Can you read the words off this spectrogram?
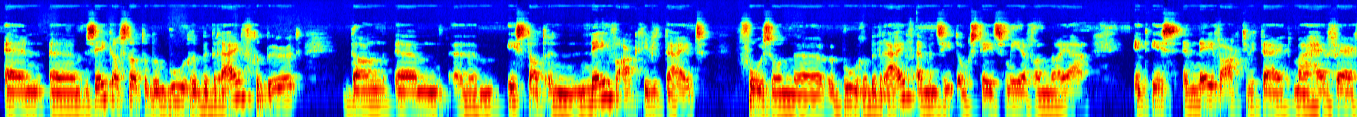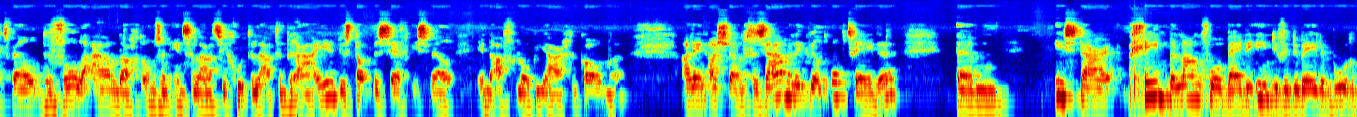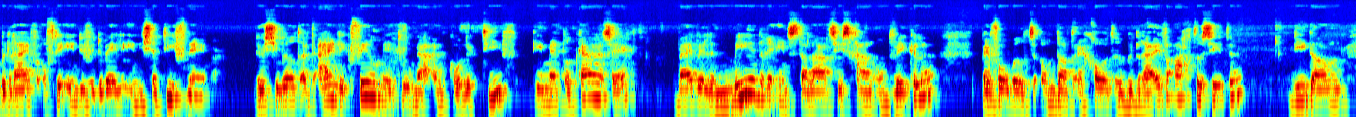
En ehm, zeker als dat op een boerenbedrijf gebeurt, dan um, is dat een nevenactiviteit voor zo'n boerenbedrijf. En men ziet ook steeds meer van, nou ja, het is een nevenactiviteit, maar hij vergt wel de volle aandacht om zijn installatie goed te laten draaien. Dus dat besef is wel in de afgelopen jaren gekomen. Alleen als je dan gezamenlijk wilt optreden, um, is daar geen belang voor bij de individuele boerenbedrijf of de individuele initiatiefnemer. Dus je wilt uiteindelijk veel meer toe naar een collectief die met elkaar zegt: wij willen meerdere installaties gaan ontwikkelen. Bijvoorbeeld omdat er grotere bedrijven achter zitten, die dan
